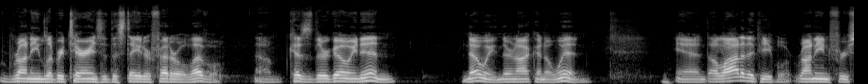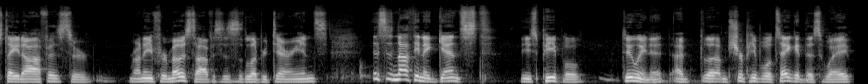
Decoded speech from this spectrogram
running libertarians at the state or federal level because um, they're going in knowing they're not going to win. And a lot of the people running for state office or running for most offices as libertarians, this is nothing against these people doing it. I, am sure people will take it this way,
